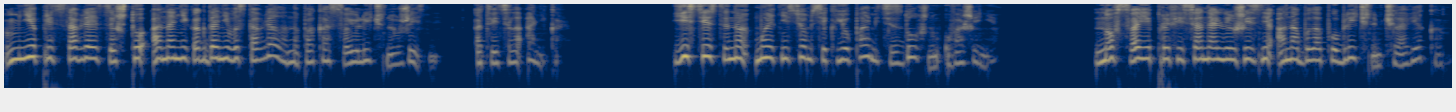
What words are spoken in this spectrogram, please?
«Мне представляется, что она никогда не выставляла на показ свою личную жизнь», — ответила Аника. «Естественно, мы отнесемся к ее памяти с должным уважением. Но в своей профессиональной жизни она была публичным человеком,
